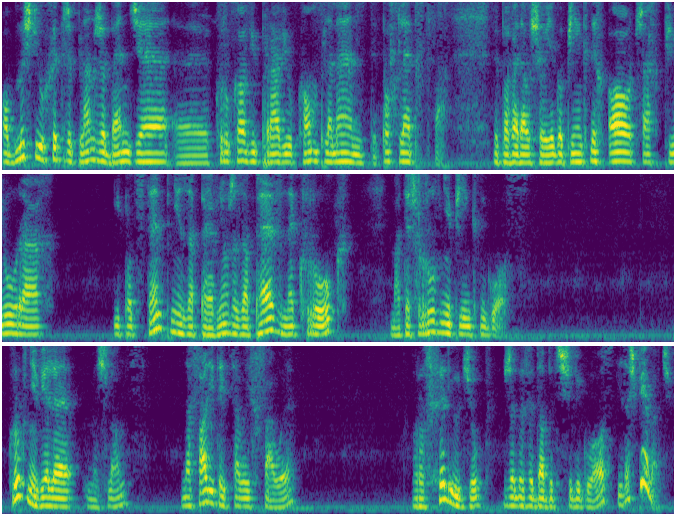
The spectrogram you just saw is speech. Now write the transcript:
obmyślił chytry plan, że będzie e, krukowi prawił komplementy, pochlebstwa. Wypowiadał się o jego pięknych oczach, piórach, i podstępnie zapewnią, że zapewne kruk ma też równie piękny głos. Kruk niewiele myśląc, na fali tej całej chwały, rozchylił dziób, żeby wydobyć z siebie głos i zaśpiewać.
